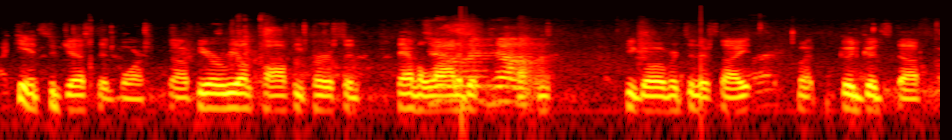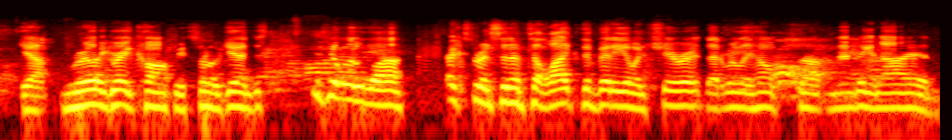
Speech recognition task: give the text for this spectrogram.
I can't suggest it more. So if you're a real coffee person, they have a lot of different. If you go over to their site, but good, good stuff. Yeah, really great coffee. So again, just gives you a little uh, extra incentive to like the video and share it. That really helps uh, Maddie and I and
